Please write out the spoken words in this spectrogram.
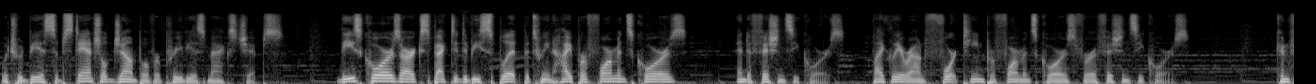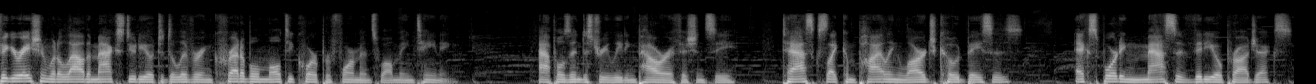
which would be a substantial jump over previous Max chips. These cores are expected to be split between high-performance cores and efficiency cores, likely around 14 performance cores for efficiency cores. Configuration would allow the Mac Studio to deliver incredible multi-core performance while maintaining Apple's industry-leading power efficiency, tasks like compiling large code bases, exporting massive video projects,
